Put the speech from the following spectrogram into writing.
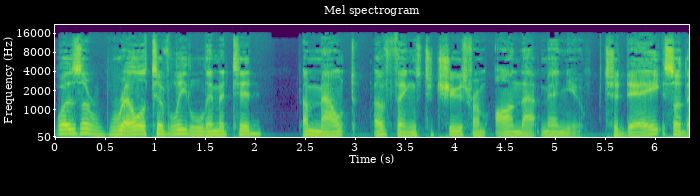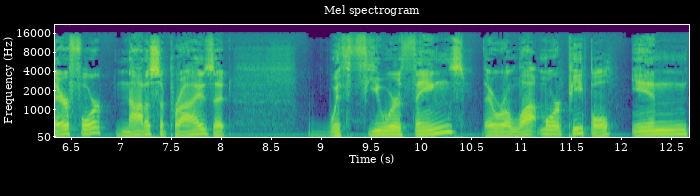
was a relatively limited amount of things to choose from on that menu today. So, therefore, not a surprise that with fewer things, there were a lot more people in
